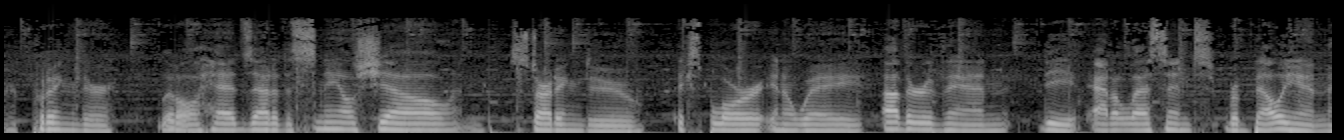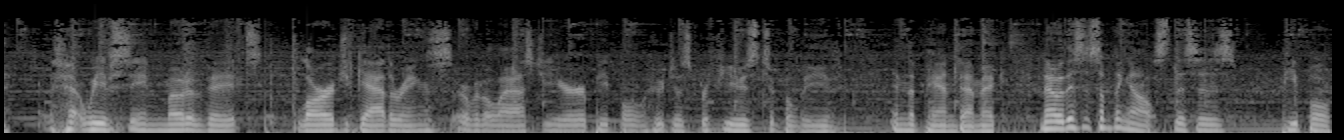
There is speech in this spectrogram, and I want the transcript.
are putting their little heads out of the snail shell and starting to explore in a way other than the adolescent rebellion that we've seen motivate large gatherings over the last year, people who just refuse to believe in the pandemic. No, this is something else. This is people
